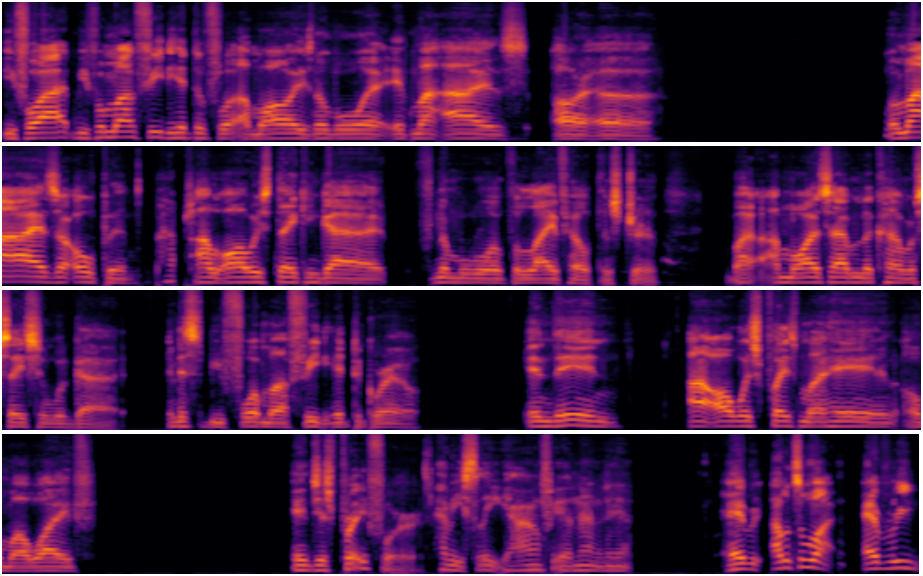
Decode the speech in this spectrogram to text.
Before I before my feet hit the floor, I'm always number one. If my eyes are uh when my eyes are open, I'm always thanking God number one for life, health, and strength. But I'm always having a conversation with God. And this is before my feet hit the ground. And then I always place my hand on my wife and just pray for her. Have you sleep? I don't feel none of that. Every I'm talking about every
